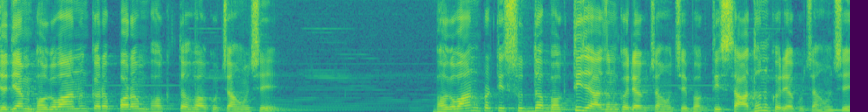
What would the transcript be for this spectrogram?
जदि आम भगवान परम भक्त को चाहूसे ભગવાન પ્રતિ શુદ્ધ ભક્તિ જ આર્જન କରିବାକୁ ଚାହୁଁଛେ ଭକ୍ତି ସାଧନ କରିବାକୁ ଚାହୁଁଛେ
